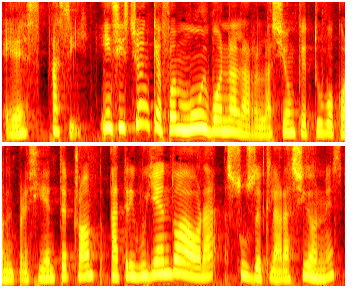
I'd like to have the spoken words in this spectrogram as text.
es así. Insistió en que fue muy buena la relación que tuvo con el presidente Trump, atribuyendo ahora sus declaraciones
